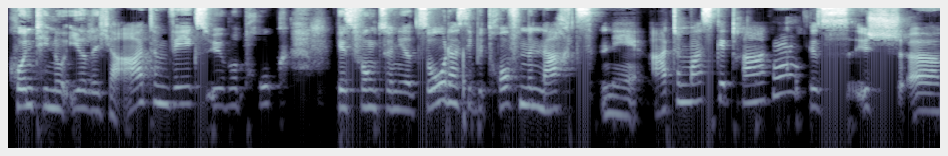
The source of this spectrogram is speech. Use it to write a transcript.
kontinuierlicher Atemwegsüberdruck. Das funktioniert so, dass die Betroffenen nachts eine Atemmaske tragen das ist, äh,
